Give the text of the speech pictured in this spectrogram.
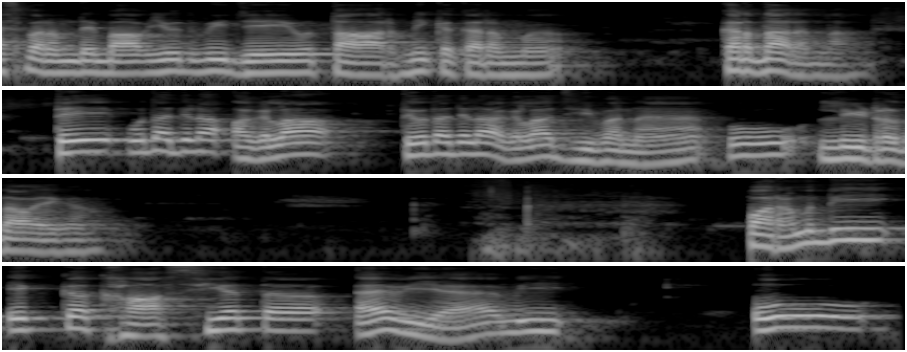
ਇਸ ਭਰਮ ਦੇ ਬਾਵਜੂਦ ਵੀ ਜੇ ਉਹ ਧਾਰਮਿਕ ਕਰਮ ਕਰਦਾ ਰਹਿੰਦਾ ਤੇ ਉਹਦਾ ਜਿਹੜਾ ਅਗਲਾ ਤੇ ਉਹਦਾ ਜਿਹੜਾ ਅਗਲਾ ਜੀਵਨ ਹੈ, ਉਹ ਲੀਡਰ ਦਾ ਹੋਏਗਾ। ਭਰਮ ਦੀ ਇੱਕ ਖਾਸੀਅਤ ਇਹ ਵੀ ਹੈ ਵੀ ਉਹ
